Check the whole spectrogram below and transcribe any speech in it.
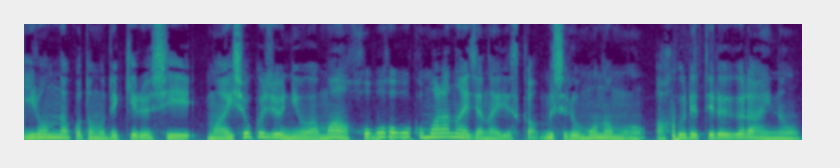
いろんなこともできるし、まあ衣食住にはまあほぼほぼ困らないじゃないですか。むしろ物も溢れてるぐらいの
